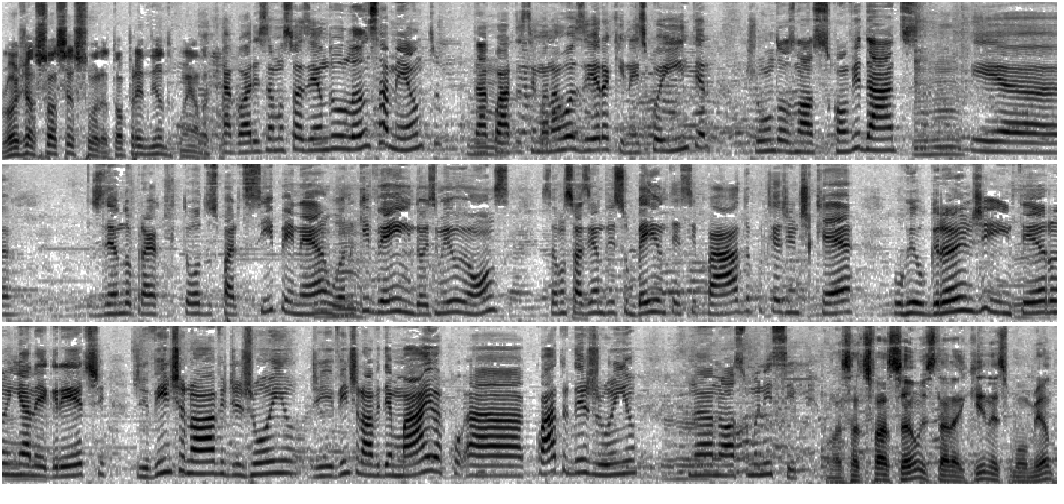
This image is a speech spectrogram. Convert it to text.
Hoje eu sou assessora, estou aprendendo com ela. Aqui. Agora estamos fazendo o lançamento da hum. quarta semana roseira aqui na Expo Inter, junto aos nossos convidados. Uhum. E, uh, dizendo para que todos participem, né? O ano que vem, em 2011, estamos fazendo isso bem antecipado, porque a gente quer o Rio Grande inteiro em Alegrete, de 29 de junho, de 29 de maio a 4 de junho, no nosso município. Uma satisfação estar aqui nesse momento,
